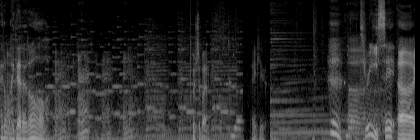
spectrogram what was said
I don't like that at all. Push the button. Thank you. Three say uh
